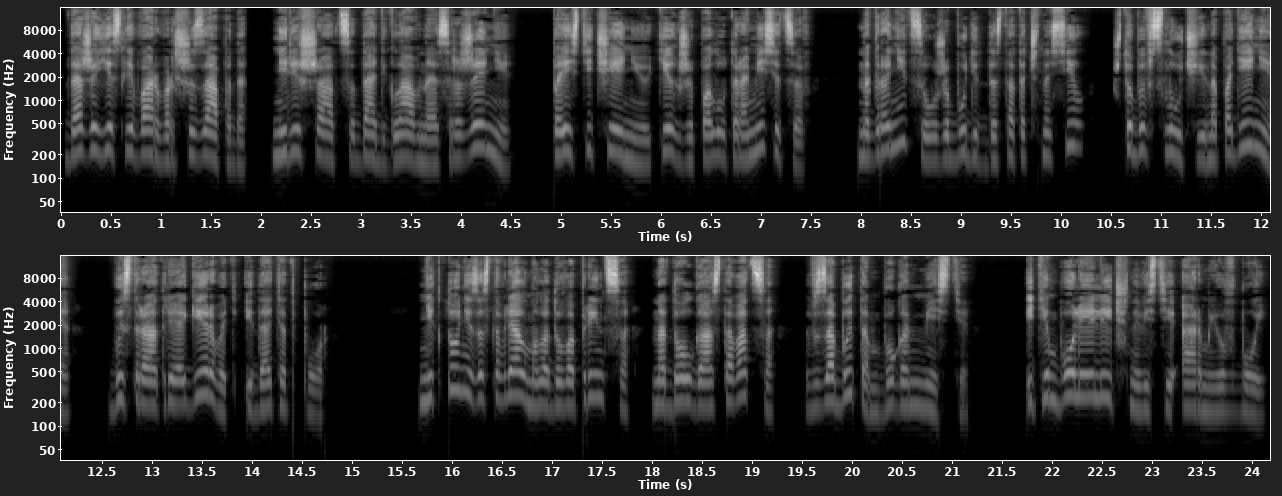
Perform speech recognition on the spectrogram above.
Даже если варварши Запада не решатся дать главное сражение, по истечению тех же полутора месяцев на границе уже будет достаточно сил, чтобы в случае нападения быстро отреагировать и дать отпор. Никто не заставлял молодого принца надолго оставаться в забытом богом месте и тем более лично вести армию в бой.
